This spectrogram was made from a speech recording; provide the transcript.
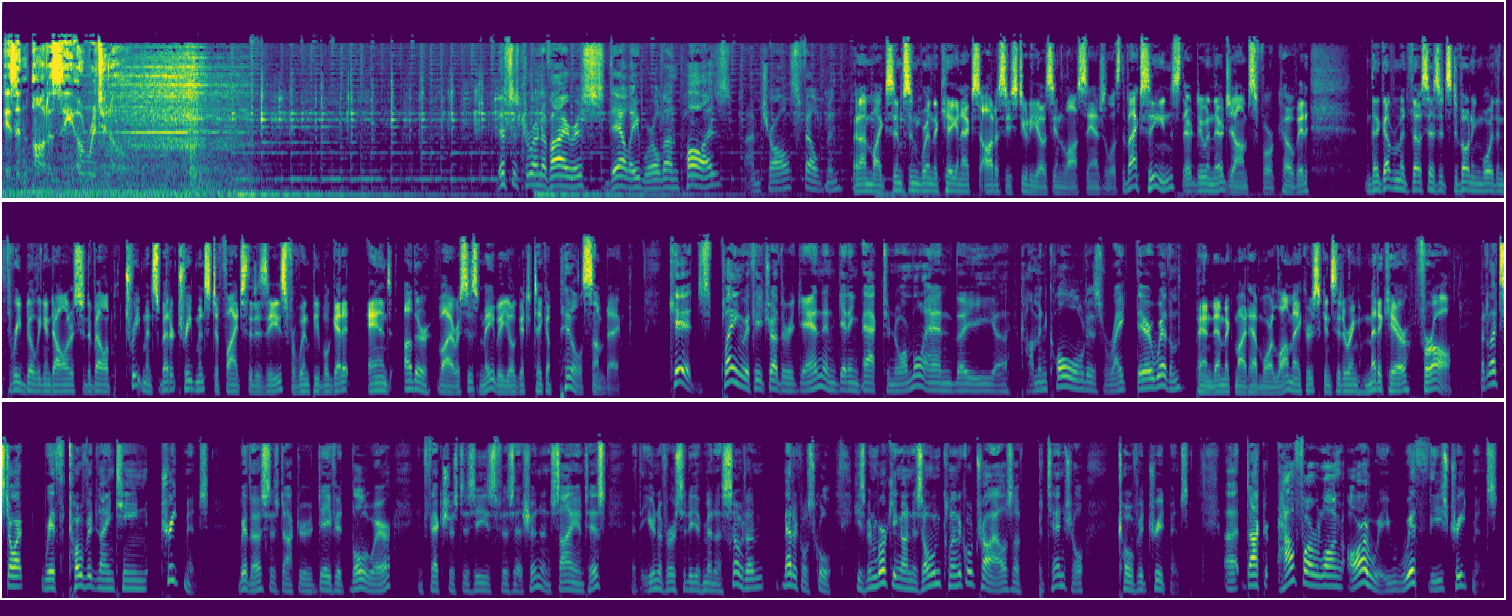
This is an Odyssey original. This is Coronavirus Daily World on Pause. I'm Charles Feldman. And I'm Mike Simpson. We're in the KNX Odyssey studios in Los Angeles. The vaccines, they're doing their jobs for COVID. The government, though, says it's devoting more than $3 billion to develop treatments, better treatments to fight the disease for when people get it and other viruses. Maybe you'll get to take a pill someday. Kids playing with each other again and getting back to normal, and the uh, common cold is right there with them. Pandemic might have more lawmakers considering Medicare for all. But let's start with COVID 19 treatments. With us is Dr. David Boulware, infectious disease physician and scientist at the University of Minnesota Medical School. He's been working on his own clinical trials of potential COVID treatments. Uh, doctor, how far along are we with these treatments?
